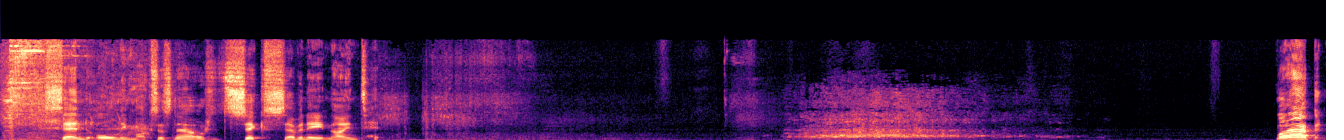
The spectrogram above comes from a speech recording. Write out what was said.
send only Muxus now. It's six, seven, eight, nine, ten. What happened?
